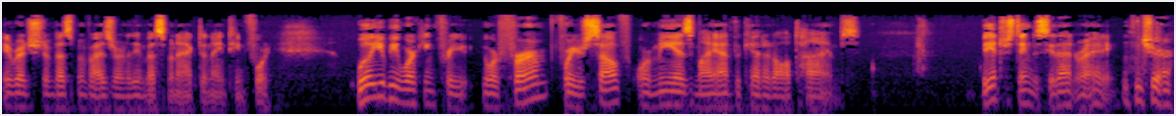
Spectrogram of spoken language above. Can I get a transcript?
a registered investment advisor under the Investment Act of 1940? Will you be working for your firm, for yourself, or me as my advocate at all times? Be interesting to see that in writing. Sure.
